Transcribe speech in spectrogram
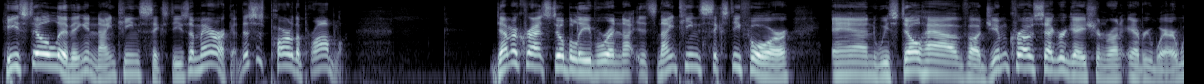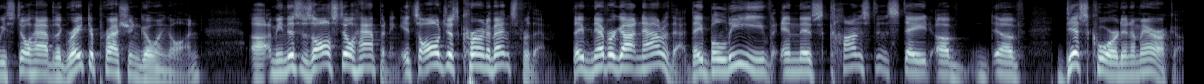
He's still living in 1960s America. This is part of the problem. Democrats still believe we're in it's 1964 and we still have uh, Jim Crow segregation run everywhere. We still have the Great Depression going on. Uh, I mean, this is all still happening. It's all just current events for them. They've never gotten out of that. They believe in this constant state of, of discord in America.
